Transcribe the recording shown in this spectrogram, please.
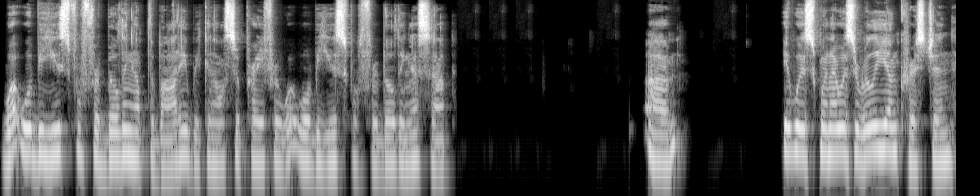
what will be useful for building up the body. We can also pray for what will be useful for building us up. Um, it was when I was a really young Christian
